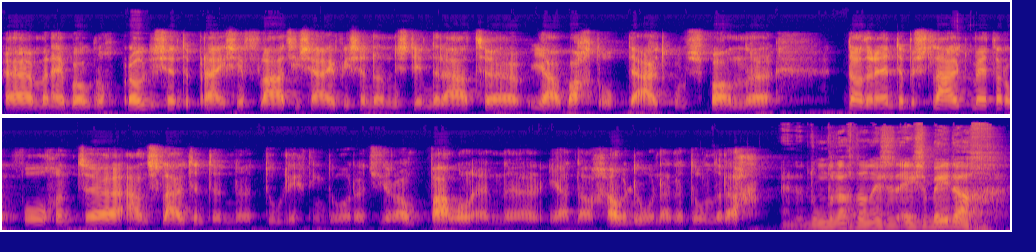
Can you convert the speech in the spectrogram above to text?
Maar dan hebben we ook nog producentenprijsinflatiecijfers. En dan is het inderdaad ja, wachten op de uitkomst van dat rentebesluit. Met daarop volgend aansluitend een toelichting door Jerome Powell. En ja, dan gaan we door naar de donderdag. En de donderdag dan is het ECB-dag.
